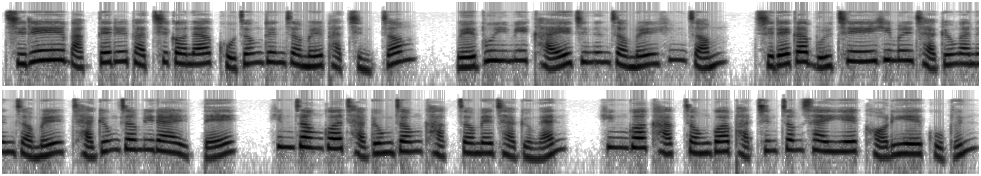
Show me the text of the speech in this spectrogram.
지뢰에 막대를 받치거나 고정된 점을 받침점, 외부 힘이 가해지는 점을 힘점, 지뢰가 물체에 힘을 작용하는 점을 작용점이라 할 때 힘점과 작용점 각 점에 작용한 힘과 각 점과 받침점 사이의 거리의 곱은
